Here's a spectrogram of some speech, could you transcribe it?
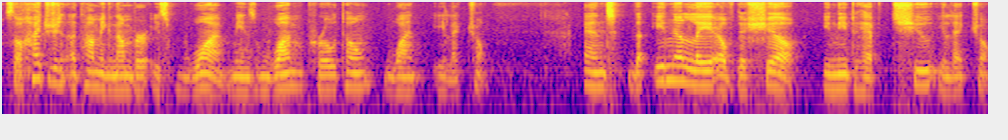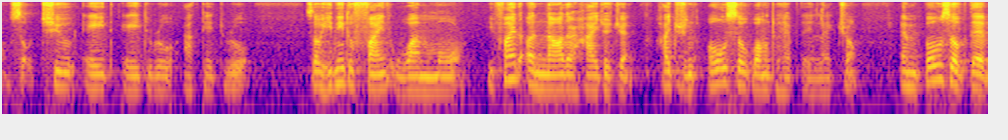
So hydrogen atomic number is 1, means 1 proton, 1 electron. And the inner layer of the shell, you need to have 2 electrons. So 2, 8, 8 rule, octet rule. So you need to find one more. You find another hydrogen hydrogen also want to have the electron. And both of them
